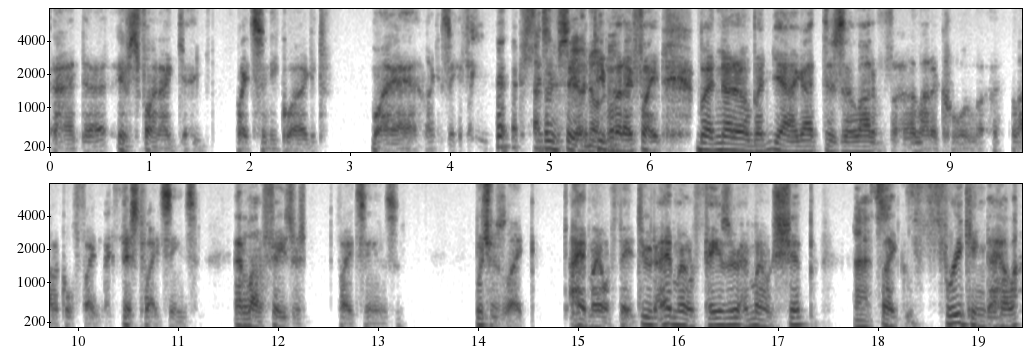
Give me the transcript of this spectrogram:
and uh, it was fun. I, I fight Sonequa. I get to well, I, I like I say. I don't say yeah, the no, people no. that I fight, but no, no, but yeah, I got there's a lot of uh, a lot of cool, uh, a lot of cool fight like fist fight scenes and a lot of phasers fight scenes, which was like I had my own fa- dude. I had my own phaser. I had my own ship. That's Like freaking the hell. out.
